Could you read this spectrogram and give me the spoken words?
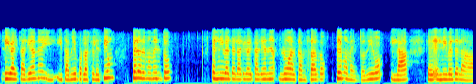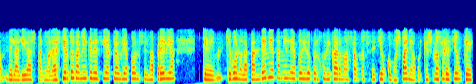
liga italiana y, y también por la selección, pero de momento el nivel de la liga italiana no ha alcanzado, de momento digo, la, eh, el nivel de la, de la liga española. Es cierto también que decía Claudia Pons en la previa que, que, bueno, la pandemia también le ha podido perjudicar más a una selección como España, porque es una selección que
